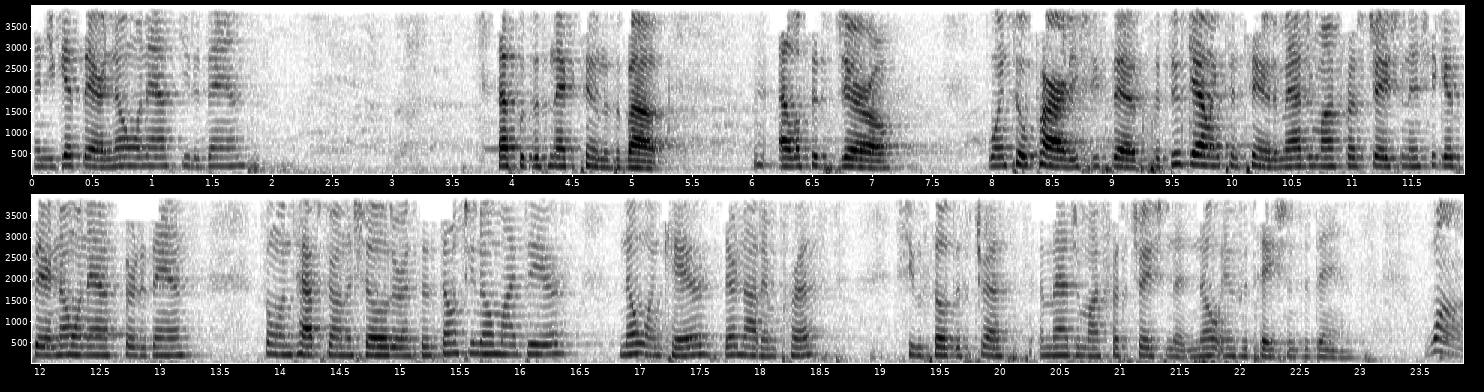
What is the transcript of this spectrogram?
and you get there and no one asks you to dance? That's what this next tune is about. Ella Fitzgerald went to a party. She says, the Duke Ellington tune, Imagine My Frustration. And she gets there, no one asks her to dance. Someone taps her on the shoulder and says, don't you know, my dear? No one cares. They're not impressed. She was so distressed. Imagine my frustration at no invitation to dance. One.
